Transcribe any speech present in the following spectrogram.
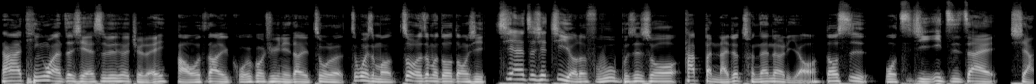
大家听完这些，是不是会觉得，哎，好，我到底过过去一年到底做了，这为什么做了这么多东西？现在这些既有的服务，不是说它本来就存在那里哦，都是我自己一直在想，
